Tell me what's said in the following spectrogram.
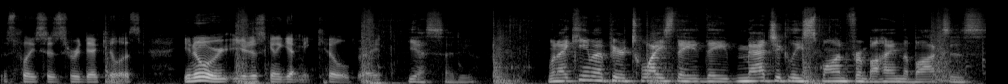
This place is ridiculous. You know you're just gonna get me killed, right? Yes, I do. When I came up here twice, they they magically spawned from behind the boxes.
